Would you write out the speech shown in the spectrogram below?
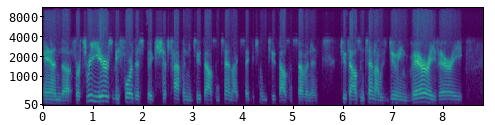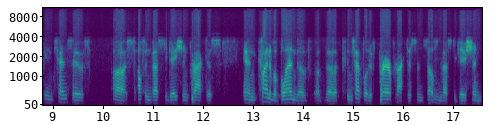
And uh, for three years before this big shift happened in 2010, I'd say between 2007 and 2010, I was doing very, very intensive uh, self-investigation practice and kind of a blend of, of the contemplative prayer practice and self-investigation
